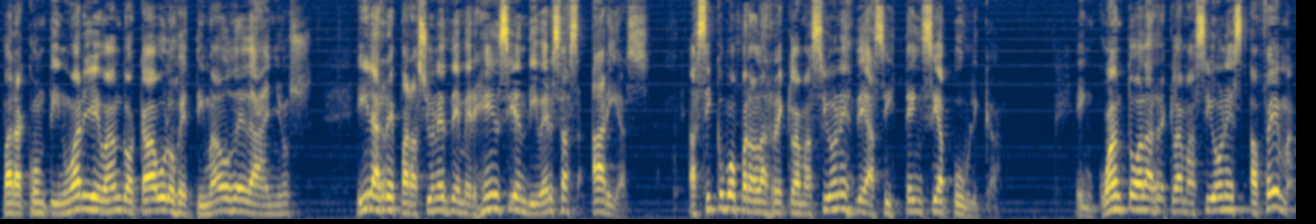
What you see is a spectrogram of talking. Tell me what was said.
para continuar llevando a cabo los estimados de daños y las reparaciones de emergencia en diversas áreas, así como para las reclamaciones de asistencia pública. En cuanto a las reclamaciones a FEMA,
